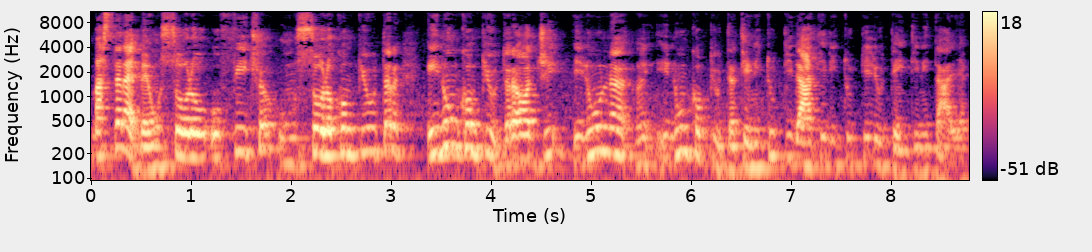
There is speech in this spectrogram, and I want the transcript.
Basterebbe un solo ufficio, un solo computer. In un computer oggi, in un, in un, computer, tieni tutti i dati di tutti gli utenti in Italia.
